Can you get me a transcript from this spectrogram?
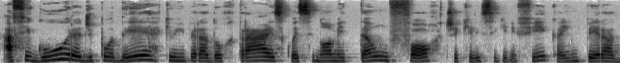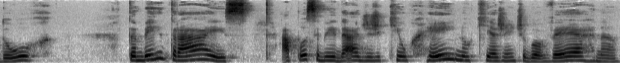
A figura de poder que o imperador traz, com esse nome tão forte que ele significa, imperador, também traz a possibilidade de que o reino que a gente governa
